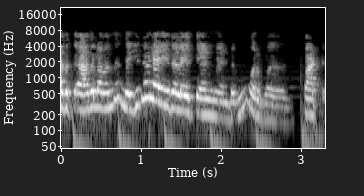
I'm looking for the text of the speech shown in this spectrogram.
அதுக்கு அதுல வந்து இந்த இதழை இதழை தேன் வேண்டும் ஒரு பாட்டு.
